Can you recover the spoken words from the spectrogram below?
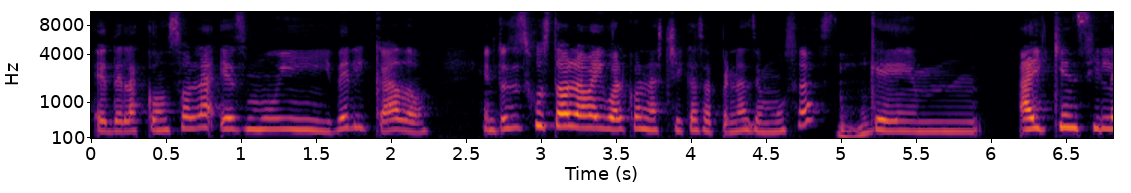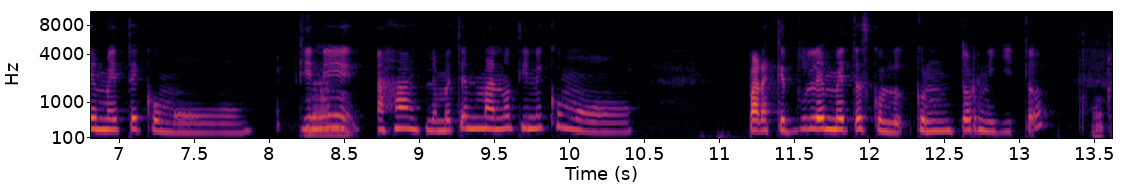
eh, de la consola es muy delicado. Entonces, justo hablaba igual con las chicas apenas de musas, que mm, hay quien sí le mete como. Tiene. Ajá, le mete en mano, tiene como para que tú le metas con, un tornillito. Ok.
